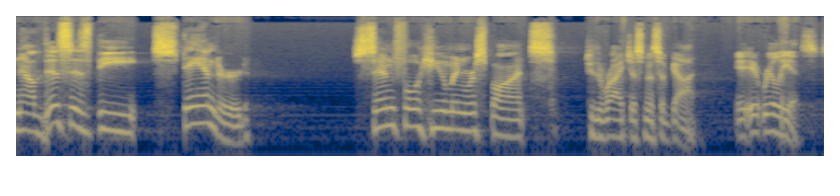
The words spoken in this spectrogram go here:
Now, this is the standard sinful human response to the righteousness of God. It, really is.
